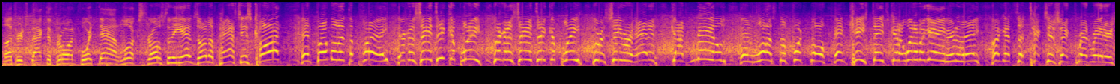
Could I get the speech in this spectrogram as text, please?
Lethridge back to throw on fourth down. Looks, throws to the end zone. The pass is caught and fumbled at the play. They're going to say it's incomplete. They're going to say it's incomplete. The receiver had it, got nailed, and lost the football. And K-State's going to win them a game here today against the Texas Tech Red Raiders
